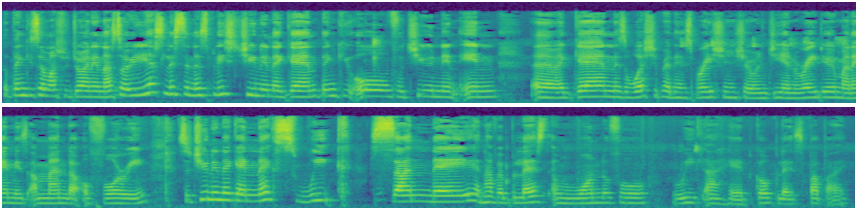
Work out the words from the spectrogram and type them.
So thank you so much for joining us. So yes, listeners, please tune in again. Thank you all for tuning in. Uh, again, it's a worship and inspiration show on GN Radio. My name is Amanda Ofori. So tune in again next week, Sunday, and have a blessed and wonderful week ahead. God bless. Bye bye.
